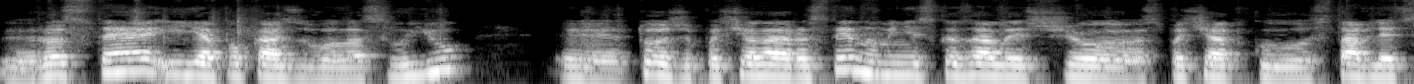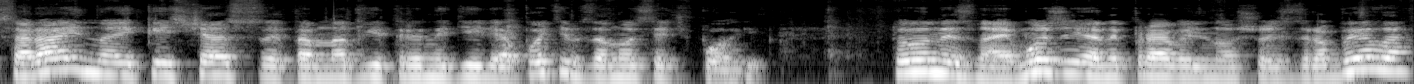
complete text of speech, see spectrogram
росте, і я показувала свою. Е, теж почала рости, але мені сказали, що спочатку ставлять сарай на якийсь час, е, там на 2-3 неділі, а потім заносять в погріб. То не знаю, може я неправильно щось зробила.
